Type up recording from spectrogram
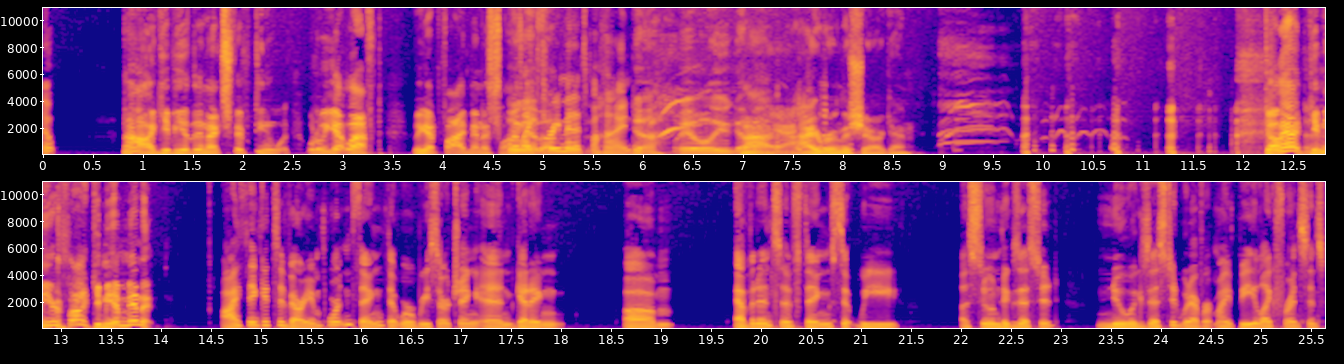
Nope. No, I give you the next 15. What what do we got left? We got five minutes left. We're like about- three minutes behind. yeah. Wait, well, you got Ah, yeah, I ruined the show again. Go ahead. Give me your thought. Give me a minute. I think it's a very important thing that we're researching and getting um, evidence of things that we assumed existed, knew existed, whatever it might be. Like, for instance,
